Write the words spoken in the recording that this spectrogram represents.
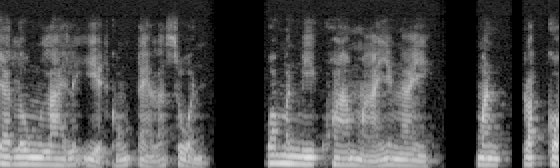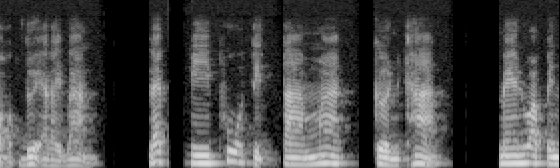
จะลงรายละเอียดของแต่ละส่วน ว่ามันมีความหมายยังไง มันประกอบด้วยอะไรบ้าง และมีผู้ติดตามมากเกินคาด แม้นว่าเป็น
